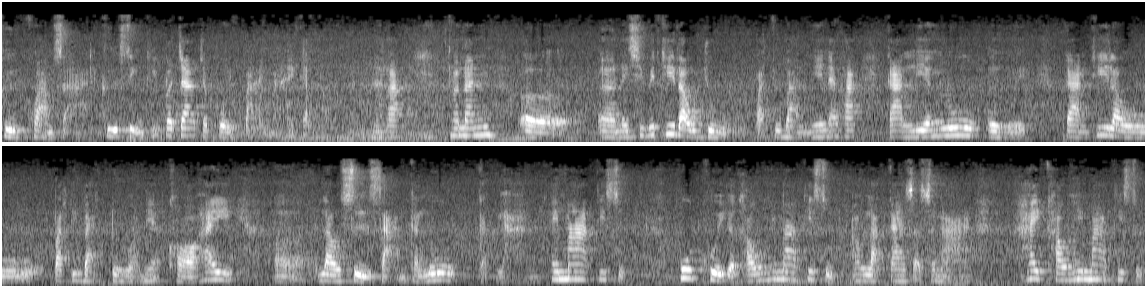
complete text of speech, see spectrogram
คือความสะอาดคือสิ่งที่พระเจ้าจะโปรยปลายมาให้กับเรานะคะ เพราะนั้น ในชีวิตที่เราอยู่ปัจจุบันนี้นะคะ การเลี้ยงลูกเอ่ยการที่เราปฏิบัติตัวเนี่ยขอให้เราสื่อสารกับลูกกับหลานให้มากที่สุด พูดคุยกับเขาให้มากที่สุด เอาหลักการศาสนาให้เขาให้มากที่สุด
